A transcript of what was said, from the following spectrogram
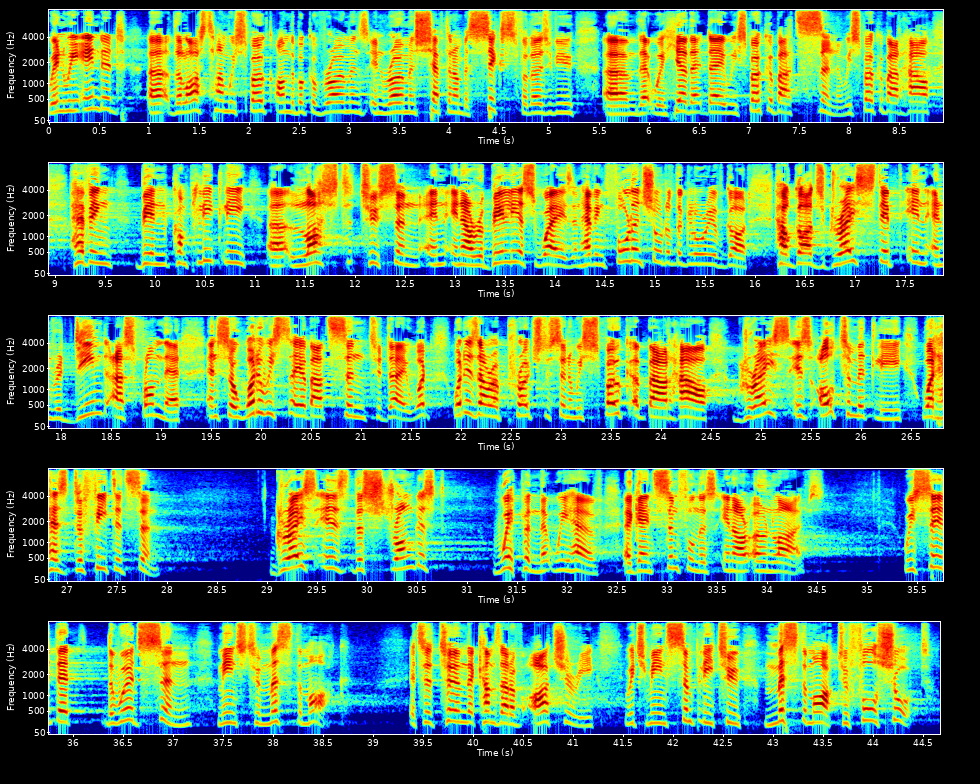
When we ended uh, the last time we spoke on the book of Romans, in Romans chapter number six, for those of you um, that were here that day, we spoke about sin. We spoke about how, having been completely uh, lost to sin in, in our rebellious ways and having fallen short of the glory of God, how God's grace stepped in and redeemed us from that. And so, what do we say about sin today? What, what is our approach to sin? And we spoke about how grace is ultimately what has defeated sin. Grace is the strongest weapon that we have against sinfulness in our own lives. We said that the word sin means to miss the mark. It's a term that comes out of archery, which means simply to miss the mark, to fall short.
